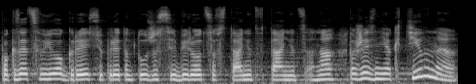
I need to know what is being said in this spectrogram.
показать свою агрессию, при этом тут же соберется, встанет в танец. Она по жизни активная,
